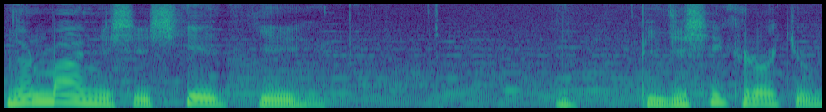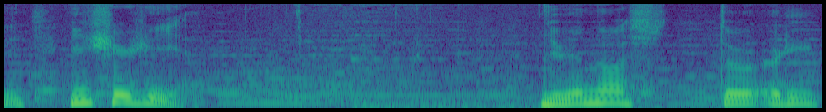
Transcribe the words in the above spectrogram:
Нормальні сільські 50 років він, ще жиє. 90 рік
